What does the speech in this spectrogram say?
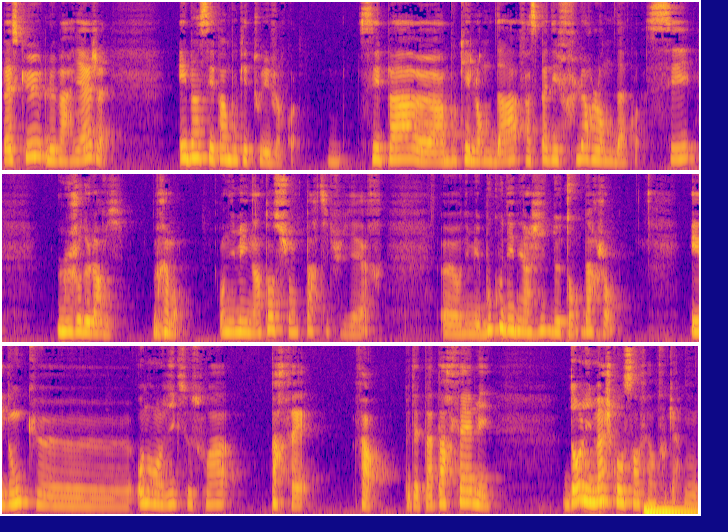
Parce que le mariage, eh ben c'est pas un bouquet de tous les jours quoi. C'est pas euh, un bouquet lambda, enfin c'est pas des fleurs lambda quoi. C'est le jour de leur vie. Vraiment. On y met une intention particulière, euh, on y met beaucoup d'énergie, de temps, d'argent. Et donc, euh, on a envie que ce soit parfait. Enfin, peut-être pas parfait, mais dans l'image qu'on s'en fait en tout cas. Mm.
